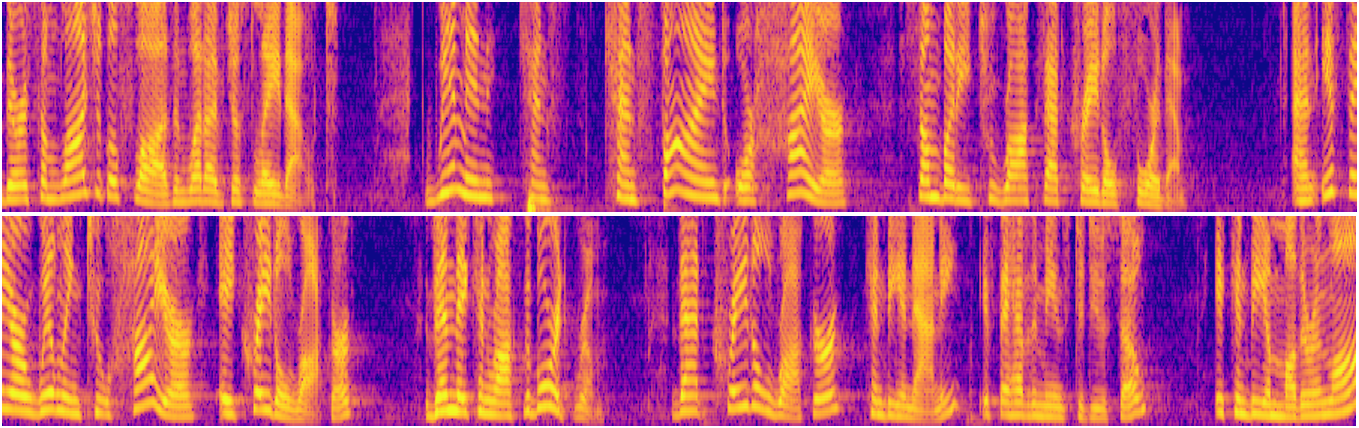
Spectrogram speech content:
there are some logical flaws in what I've just laid out. Women can, can find or hire somebody to rock that cradle for them. And if they are willing to hire a cradle rocker, then they can rock the boardroom. That cradle rocker can be a nanny, if they have the means to do so. It can be a mother in law,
